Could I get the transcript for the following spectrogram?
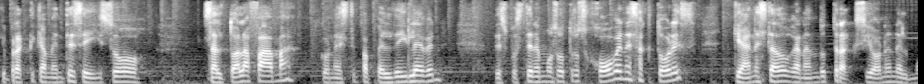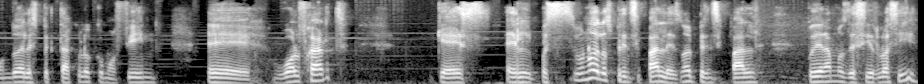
que prácticamente se hizo, saltó a la fama con este papel de Eleven. Después tenemos otros jóvenes actores que han estado ganando tracción en el mundo del espectáculo, como Finn eh, que es el, pues, uno de los principales, ¿no? El principal, pudiéramos decirlo así,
